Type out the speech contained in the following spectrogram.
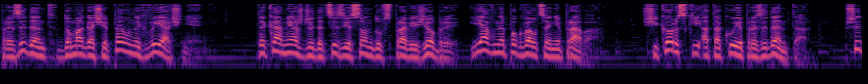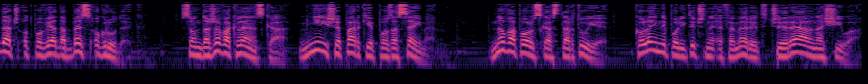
Prezydent domaga się pełnych wyjaśnień. TK miażdży decyzję sądu w sprawie Ziobry, jawne pogwałcenie prawa. Sikorski atakuje prezydenta. Przydacz odpowiada bez ogródek. Sondażowa klęska, mniejsze parkie poza Sejmem. Nowa Polska startuje. Kolejny polityczny efemeryt czy realna siła.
